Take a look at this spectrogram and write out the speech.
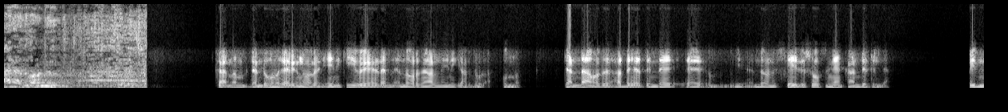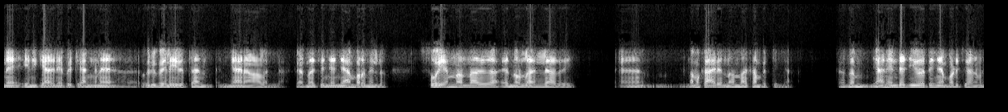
ആരാ അത് പറഞ്ഞത്? കാരണം രണ്ടു മൂന്ന് കാര്യങ്ങൾ പറയാം. എനിക്ക് ഈ വേടൻ എന്ന് പറഞ്ഞ ആളിനെ എനിക്ക് അറിഞ്ഞുകൂടാ ഒന്ന്. രണ്ടാമത് അദ്ദേഹത്തിന്റെ എന്താണ് സ്റ്റേജ് ഷോസ് ഞാൻ കണ്ടിട്ടില്ല. പിന്നെ എനിക്ക് അതിനെപ്പറ്റി അങ്ങനെ ഒരു വിലയിരുത്താൻ ഞാൻ ആളല്ല. കാരണം വെച്ച് കഴിഞ്ഞാൽ ഞാൻ പറഞ്ഞല്ലോ സ്വയം നന്നാകുക എന്നുള്ളതല്ലാതെ നമുക്കാരും നന്നാക്കാൻ പറ്റില്ല. കാരണം ഞാൻ എന്റെ ജീവിതത്തിൽ ഞാൻ പഠിച്ചതാണ്.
